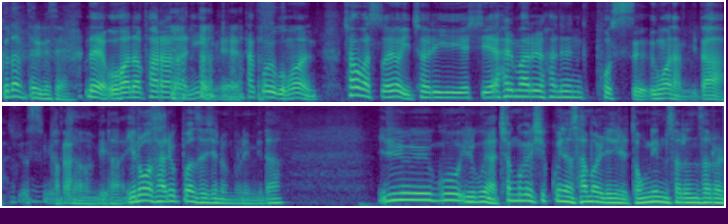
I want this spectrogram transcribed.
그다음 또 읽으세요. 네, 오하나 파라나님, 예, 탁골공원 처음 왔어요. 이철희 씨의 할 말을 하는 포스 응원합니다. 주셨습니다. 감사합니다. 1546번 쓰시는 분입니다. 1919년 1919년 3월 1일 독립 서른서를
